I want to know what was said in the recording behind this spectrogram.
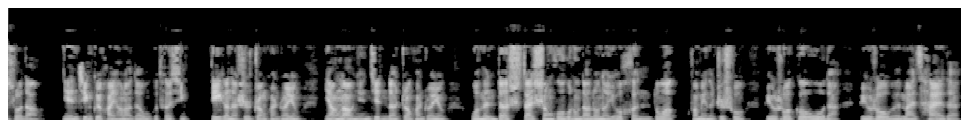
说到年金规划养老的五个特性，第一个呢是专款专用。养老年金的专款专用，我们的在生活过程当中呢有很多方面的支出，比如说购物的，比如说我们买菜的，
